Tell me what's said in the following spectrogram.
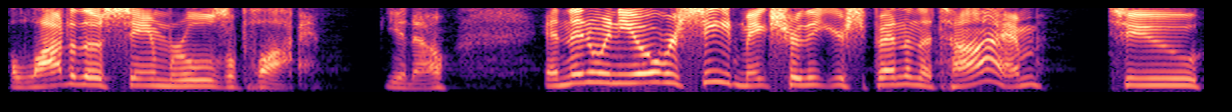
A lot of those same rules apply, you know. And then when you overseed, make sure that you're spending the time to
